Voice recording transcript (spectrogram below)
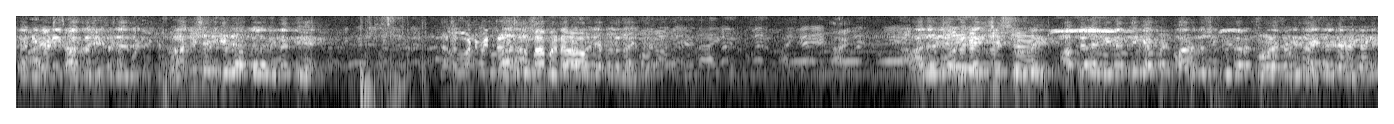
त्या ठिकाणी पारितोषिकसाठी जायचंय. राजू शेठ गिरे आपल्याला विनंती आहे जायचंय. आदरणीय विनयजी सुर्वे आपल्याला विनंती आहे की आपण पारितोषिक वितरण सोहळ्यासाठी जायचंय त्या ठिकाणी.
